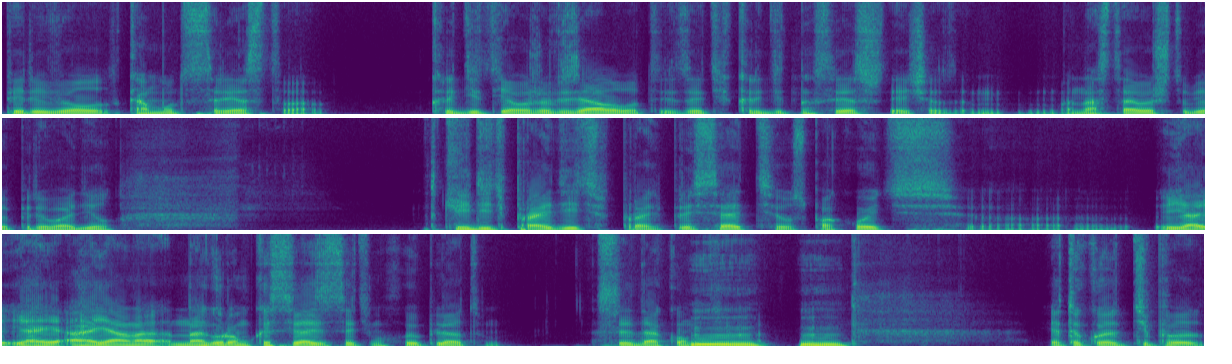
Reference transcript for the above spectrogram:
перевел кому-то средства. Кредит я уже взял, вот из этих кредитных средств, что я сейчас настаиваю, чтобы я переводил. Такие, идите, пройдите, про- присядьте, успокойтесь. Э, Я, я- а я на, на громкой связи с этим хуеплетом, следаком. типа. Мгм, мгм. Я такой, типа,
